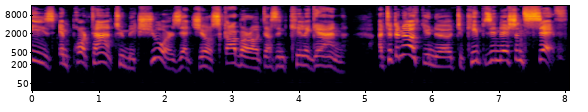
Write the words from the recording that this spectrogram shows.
is important to make sure that Joe Scarborough doesn't kill again. I took an oath, you know, to keep the nation safe.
